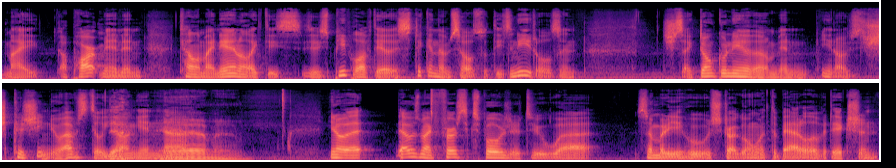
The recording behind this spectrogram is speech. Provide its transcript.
my apartment and telling my nana like these these people up there they're sticking themselves with these needles and she's like, "Don't go near them," and you know, because she knew I was still Yeah. young, and uh, yeah, man. you know that that was my first exposure to uh, somebody who was struggling with the battle of addiction.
